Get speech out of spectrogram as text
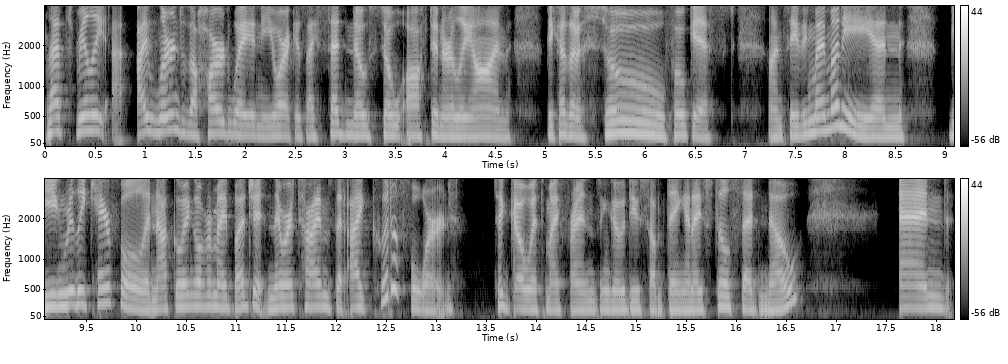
that's really I learned the hard way in New York as I said no so often early on because I was so focused on saving my money and being really careful and not going over my budget and there were times that I could afford to go with my friends and go do something and I still said no. And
